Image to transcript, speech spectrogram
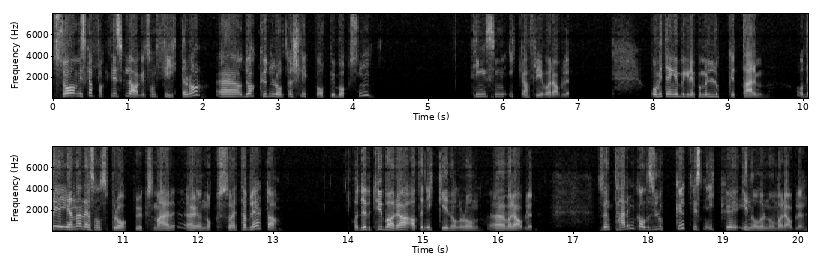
Så vi skal faktisk lage et sånt filter nå. Eh, du har kun lov til å slippe opp i boksen ting som ikke har frie variabler. Og vi trenger begrepet med lukket term. Og det igjen er det sånn språkbruk som er uh, nokså etablert. da. Og Det betyr bare at den ikke inneholder noen uh, variabler. Så en term kalles lukket hvis den ikke inneholder noen variabler.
